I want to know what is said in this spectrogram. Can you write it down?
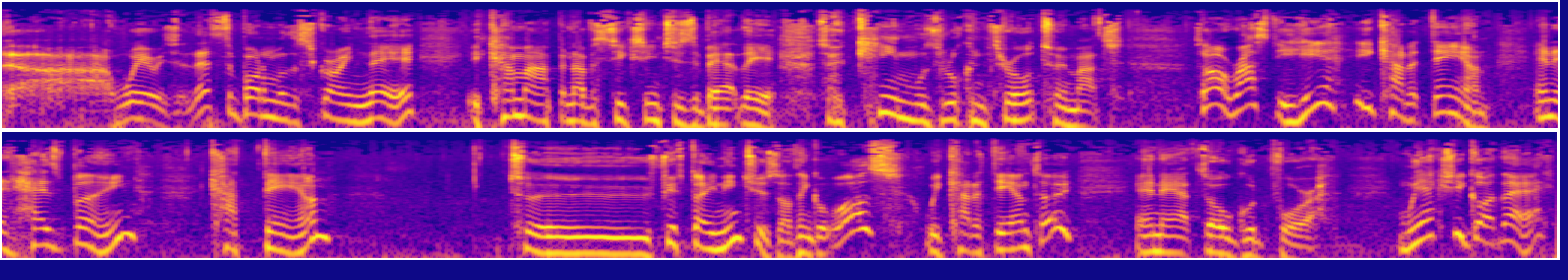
uh, where is it? That's the bottom of the screen there. It come up another six inches about there. So Kim was looking through it too much. So oh, Rusty here, he cut it down and it has been cut down to 15 inches I think it was. We cut it down to and now it's all good for her. We actually got that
